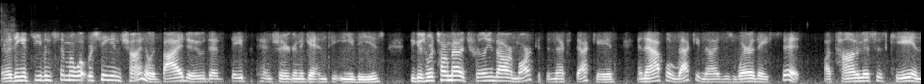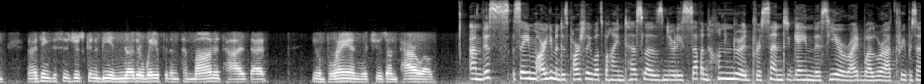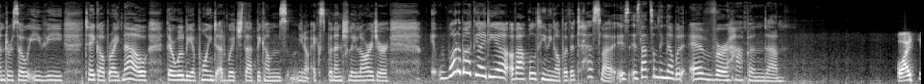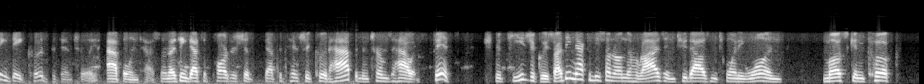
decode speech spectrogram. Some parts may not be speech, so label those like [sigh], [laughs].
And I think it's even similar what we're seeing in China with Baidu, that they potentially are going to get into EVs because we're talking about a trillion dollar market the next decade. And Apple recognizes where they sit. Autonomous is key. And, and I think this is just going to be another way for them to monetize that you know brand which is unparalleled. And this same argument is partially what's behind Tesla's nearly 700% gain this year, right? While we're at 3% or so EV take up right now, there will be a point at which that becomes, you know, exponentially larger. What about the idea of Apple teaming up with a Tesla? Is is that something that would ever happen, Dan? Well, I think they could potentially, Apple and Tesla. And I think that's a partnership that potentially could happen in terms of how it fits strategically. So I think that could be something on the horizon 2021. Musk and Cook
